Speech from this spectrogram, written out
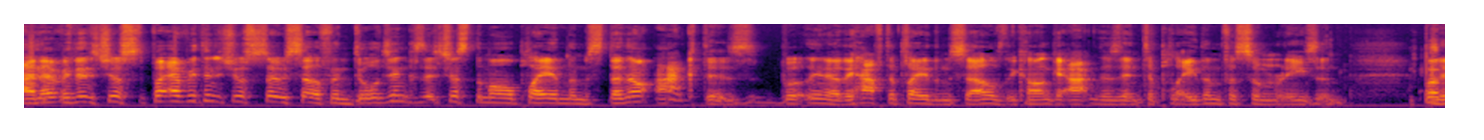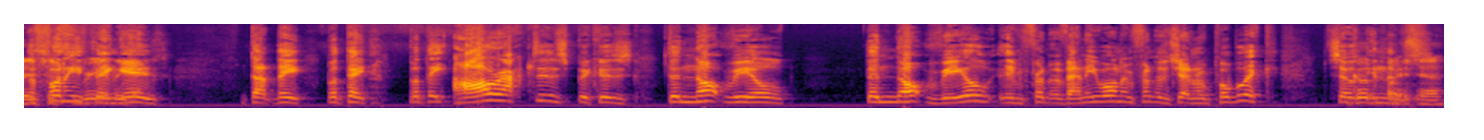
and everything's just but everything's just so self-indulgent because it's just them all playing them they're not actors but you know they have to play themselves they can't get actors in to play them for some reason But And the funny thing is that they, but they, but they are actors because they're not real. They're not real in front of anyone, in front of the general public. So Good in point, them, yeah.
